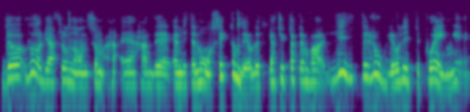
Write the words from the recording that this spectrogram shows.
Då hörde jag från någon som eh, hade en liten åsikt om det och jag tyckte att den var lite rolig och lite poängig.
